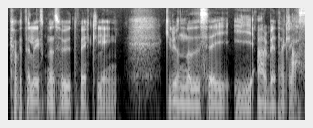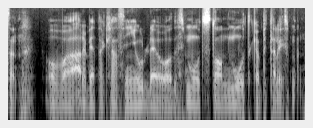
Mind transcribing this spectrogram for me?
kapitalismens utveckling grundade sig i arbetarklassen och vad arbetarklassen gjorde och dess motstånd mot kapitalismen.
